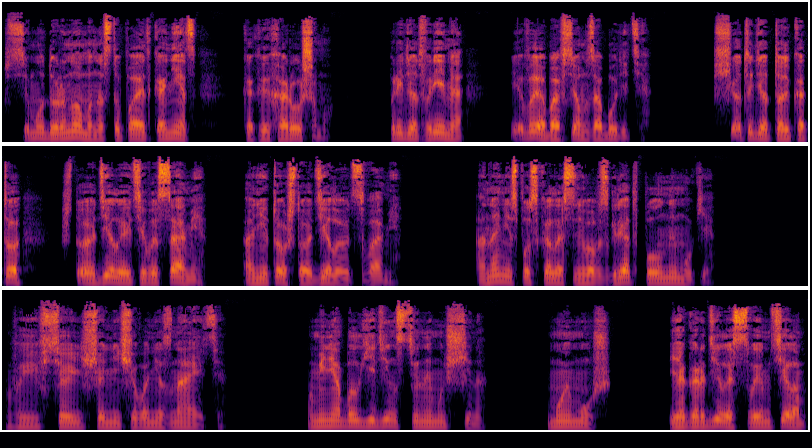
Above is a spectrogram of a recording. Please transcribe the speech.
Всему дурному наступает конец, как и хорошему. Придет время, и вы обо всем забудете. Счет идет только то, что делаете вы сами, а не то, что делают с вами». Она не спускала с него взгляд полный муки. «Вы все еще ничего не знаете», у меня был единственный мужчина. Мой муж. Я гордилась своим телом,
